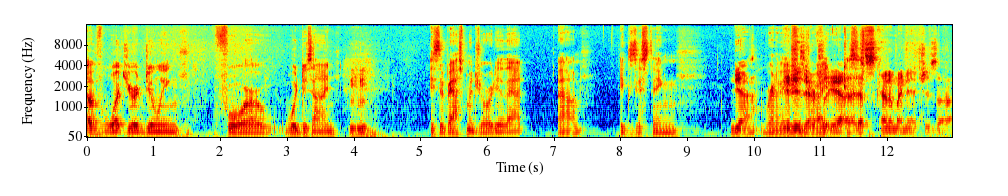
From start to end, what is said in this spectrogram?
of what you're doing for wood design, Mm-hmm. is the vast majority of that um, existing Yeah, renovations, it is actually. right? Yeah, that's kind of my niche is uh,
